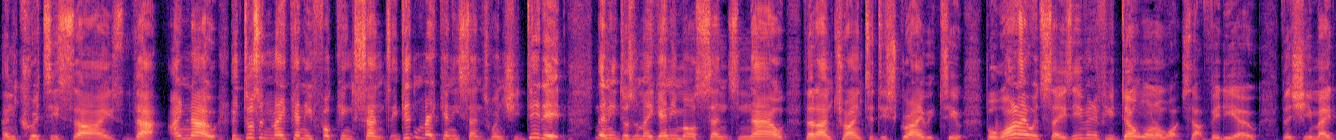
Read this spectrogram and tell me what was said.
and criticize that. I know, it doesn't make any fucking sense. It didn't make any sense when she did it, then it doesn't make any more sense now that I'm trying to describe it to you. But what I would say is, even if you don't want to watch that video that she made,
